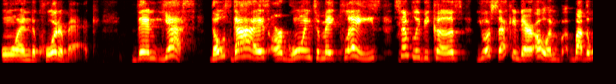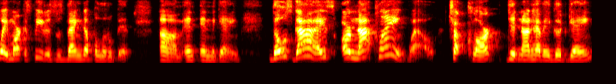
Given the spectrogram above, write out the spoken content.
on the quarterback, then yes, those guys are going to make plays simply because your secondary. Oh, and by the way, Marcus Peters was banged up a little bit um, in, in the game. Those guys are not playing well. Chuck Clark did not have a good game.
